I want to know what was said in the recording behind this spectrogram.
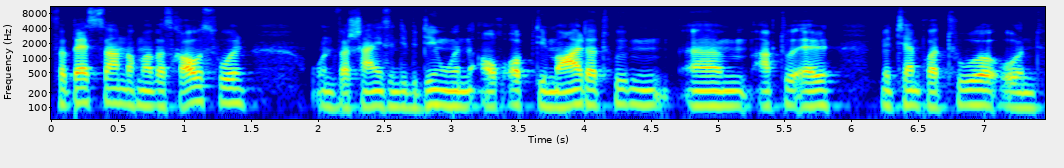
verbessern, nochmal was rausholen. Und wahrscheinlich sind die Bedingungen auch optimal da drüben ähm, aktuell mit Temperatur und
